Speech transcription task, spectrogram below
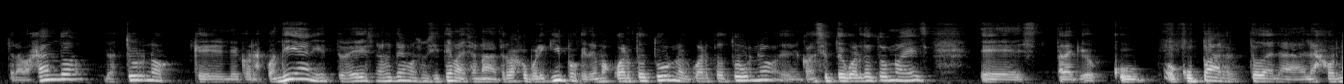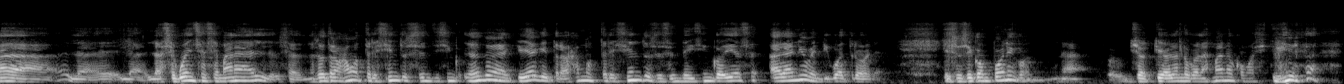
trabajando los turnos que le correspondían, y esto es, nosotros tenemos un sistema que se llama trabajo por equipo, que tenemos cuarto turno, el cuarto turno, el concepto de cuarto turno es para que ocupar toda la, jornada, la, secuencia semanal, o sea, nosotros trabajamos 365, nosotros tenemos una actividad que trabajamos 365 días al año, 24 horas. Eso se compone con una, yo estoy hablando con las manos como si estuviera,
